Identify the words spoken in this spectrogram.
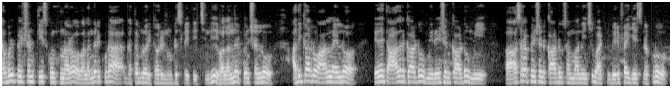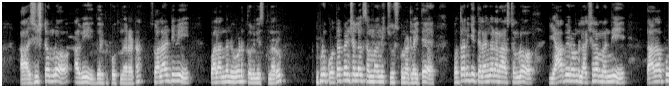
డబుల్ పెన్షన్ తీసుకుంటున్నారో వాళ్ళందరికీ కూడా గతంలో రికవరీ నోటీసులు అయితే ఇచ్చింది. వాళ్ళందరి పెన్షన్లు అధికారులు ఆన్లైన్లో ఏదైతే ఆధార్ కార్డు మీ రేషన్ కార్డు మీ ఆసరా పెన్షన్ కార్డుకు సంబంధించి వాటిని వెరిఫై చేసినప్పుడు ఆ సిస్టంలో అవి దొరికిపోతున్నారట. సో అలాంటివి వాళ్ళందరినీ కూడా తొలగిస్తున్నారు. ఇప్పుడు కొత్త పెన్షన్లకు సంబంధించి చూసుకున్నట్లయితే మొత్తానికి తెలంగాణ రాష్ట్రంలో యాభై రెండు లక్షల మంది దాదాపు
